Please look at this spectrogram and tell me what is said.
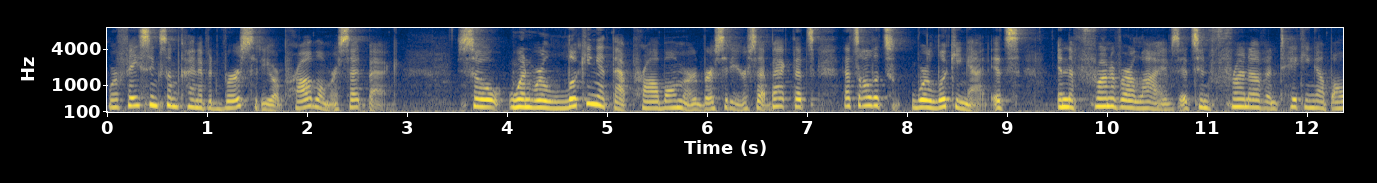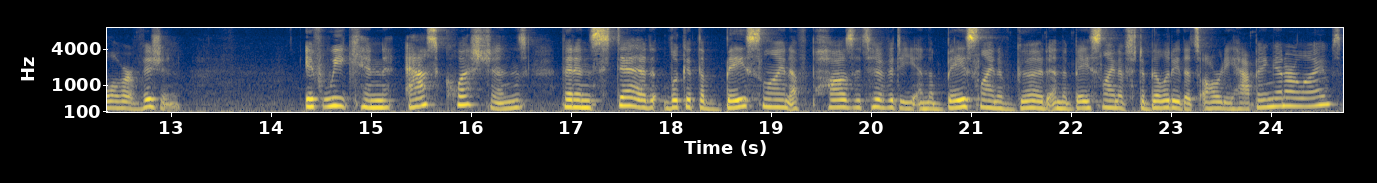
we're facing some kind of adversity or problem or setback. So when we're looking at that problem or adversity or setback, that's that's all that's we're looking at. It's in the front of our lives. It's in front of and taking up all of our vision. if we can ask questions that instead look at the baseline of positivity and the baseline of good and the baseline of stability that's already happening in our lives,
